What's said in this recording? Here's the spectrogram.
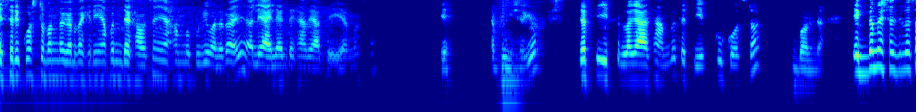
यसरी कोस्ट बन्द गर्दाखेरि यहाँ पनि देखाउँछ। यहाँसम्म पुग्यो भनेर है अलि हाइलाइट देखाइरहेको छ हेर्नुहोस् न। ए यहाँ पुगिसक्यो। जति इफ लगाएको छ हाम्रो त्यति इफको कोस्ट बन्द। एकदमै सजिलो छ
